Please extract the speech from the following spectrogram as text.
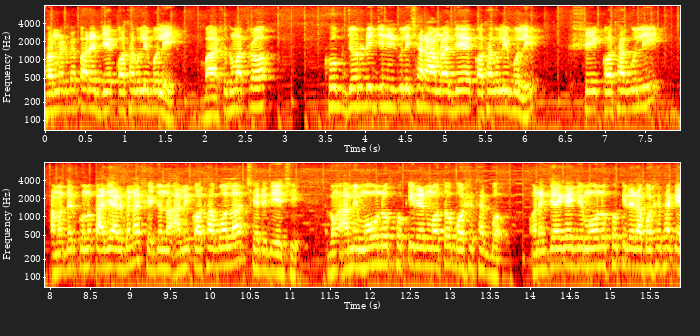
ধর্মের ব্যাপারে যে কথাগুলি বলি, বা শুধুমাত্র খুব জরুরি জিনিসগুলি ছাড়া আমরা যে কথাগুলি বলি, সেই কথাগুলি আমাদের কোনো কাজে আসবে না। সেই জন্য আমি কথা বলা ছেড়ে দিয়েছি এবং আমি মৌন ফকিরের মতো বসে থাকব। অনেক জায়গায় যে মৌন ফকিরেরা বসে থাকে,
